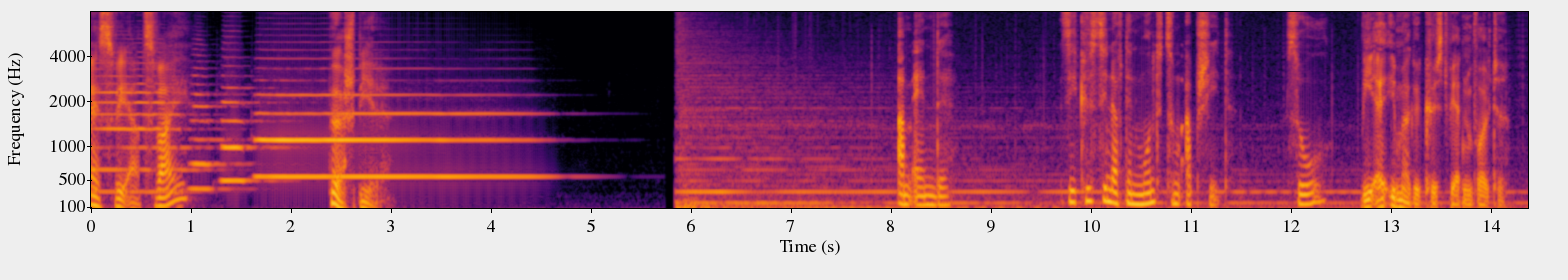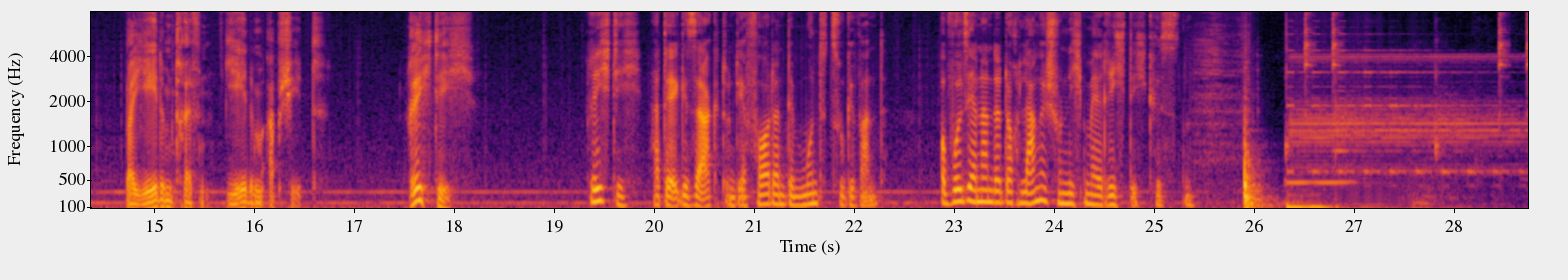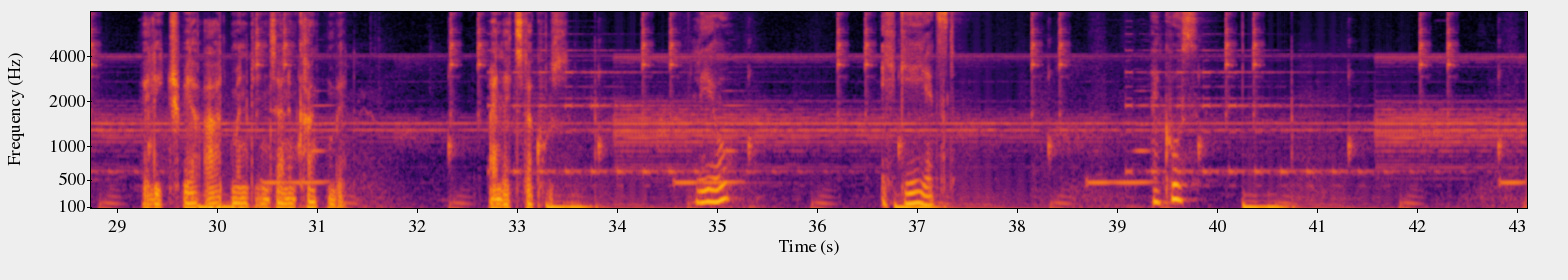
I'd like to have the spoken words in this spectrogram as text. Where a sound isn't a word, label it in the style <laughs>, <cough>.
SWR 2 Hörspiel Am Ende. Sie küsst ihn auf den Mund zum Abschied. So, Wie er immer geküsst werden wollte. Bei jedem Treffen, jedem Abschied. Richtig. richtig, hatte er gesagt und ihr fordernd den Mund zugewandt. Obwohl sie einander doch lange schon nicht mehr richtig küssten. Er liegt schwer atmend in seinem Krankenbett. Ein letzter Kuss. Leo, ich gehe jetzt. Ein Kuss.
